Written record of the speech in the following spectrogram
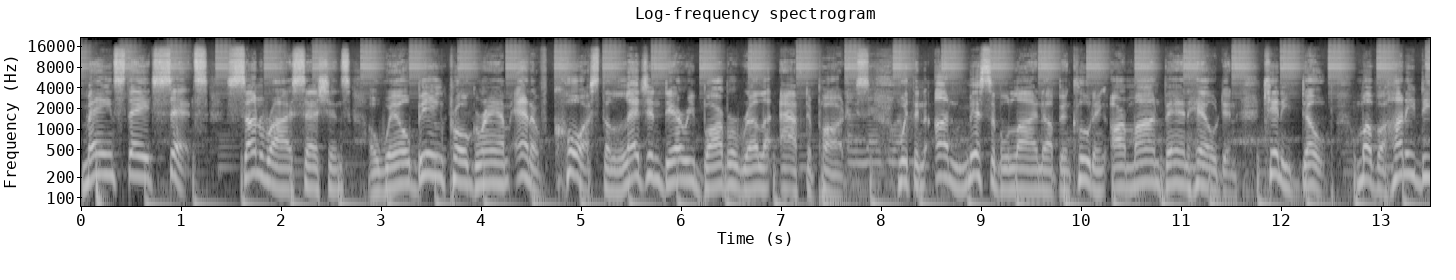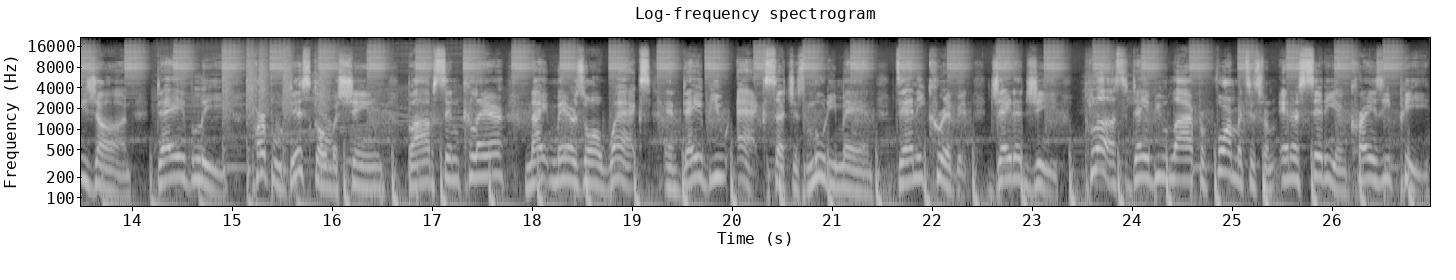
main stage sets, sunrise sessions, a well being program, and of course, the legendary Barbarella after parties. With an unmissable lineup including Armand Van Helden, Kenny Dope, Mother Honey Dijon, Dave Lee, Purple Disco Machine, Bob Sinclar, Nightmares on Wax, and debut acts such as Moodymann, Danny Krivit, Jayda G, plus debut live performances from Inner City and Crazy P.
